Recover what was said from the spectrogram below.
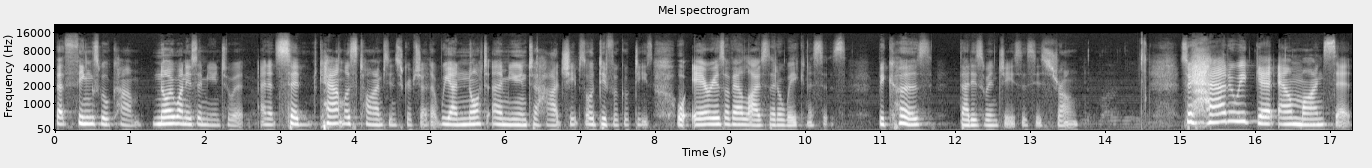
that things will come. No one is immune to it. And it's said countless times in Scripture that we are not immune to hardships or difficulties or areas of our lives that are weaknesses because that is when Jesus is strong. So, how do we get our mindset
